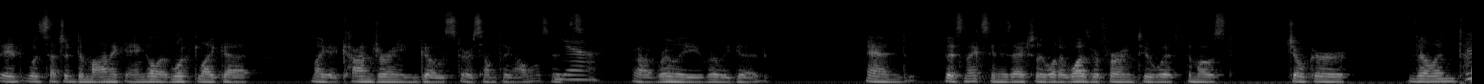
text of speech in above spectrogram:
it was such a demonic angle. It looked like a like a conjuring ghost or something almost. It's, Yeah. uh, really, really good. And this next scene is actually what I was referring to with the most Joker villain type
